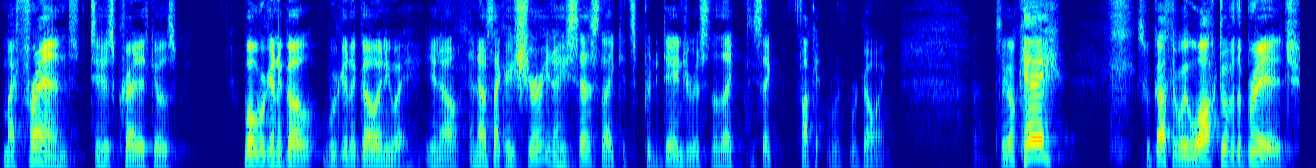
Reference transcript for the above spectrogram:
my friend, to his credit, goes, well, we're gonna go. We're gonna go anyway, you know. And I was like, "Are you sure?" You know, he says like it's pretty dangerous. And like, he's like, "Fuck it, we're, we're going." It's like, okay. So we got there. We walked over the bridge.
